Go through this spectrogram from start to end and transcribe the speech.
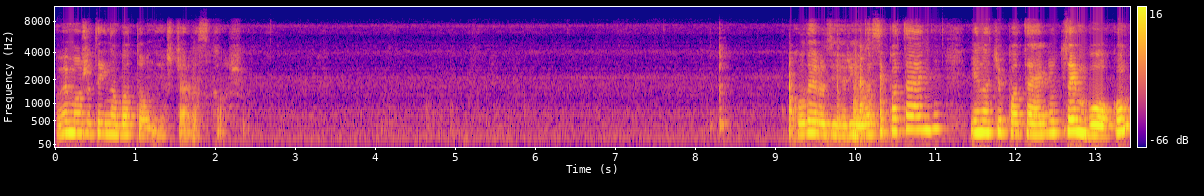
Ви можете і на батон, я ще раз кажу. Коли розігрілася пательня, і на цю пательню цим боком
